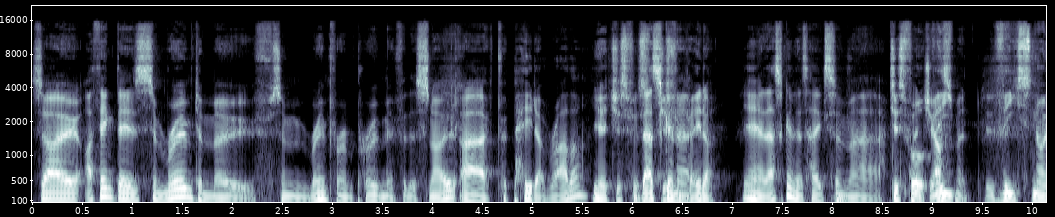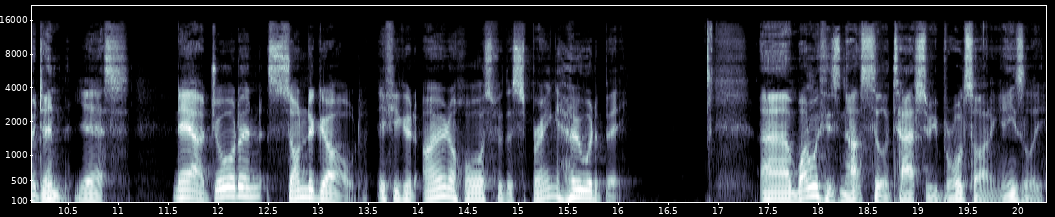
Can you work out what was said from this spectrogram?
So I think there's some room to move, some room for improvement for the snow, uh, for Peter rather. Yeah, just for That's just gonna- Peter, Yeah, that's going to take some uh, just for adjustment. the, the Snowden. Yes. Now, Jordan Sondergold, if you could own a horse for the spring, who would it be? Uh, one with his nuts still attached to be broadsiding easily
